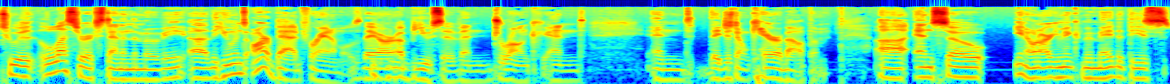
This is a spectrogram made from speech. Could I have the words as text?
to a lesser extent in the movie, uh, the humans are bad for animals. They mm-hmm. are abusive and drunk and and they just don't care about them. Uh, and so, you know, an argument can be made that these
